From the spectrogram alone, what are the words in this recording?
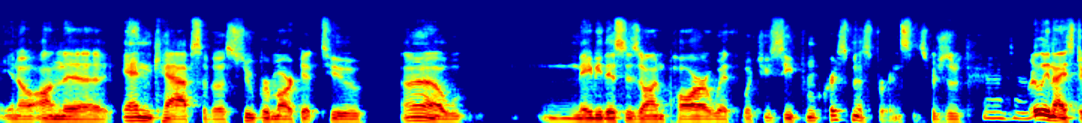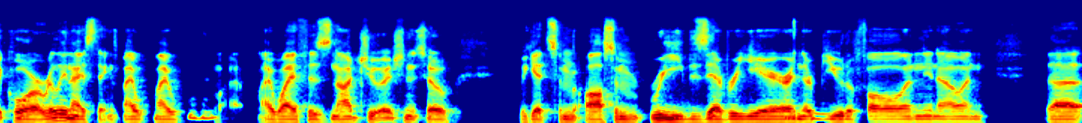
you know, on the end caps of a supermarket to, I don't know, maybe this is on par with what you see from Christmas, for instance, which is mm-hmm. really nice decor, really nice things. My, my, mm-hmm. my wife is not Jewish. And so we get some awesome wreaths every year and they're mm-hmm. beautiful and, you know, and, uh,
